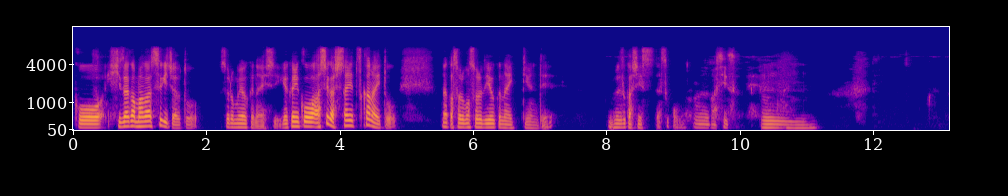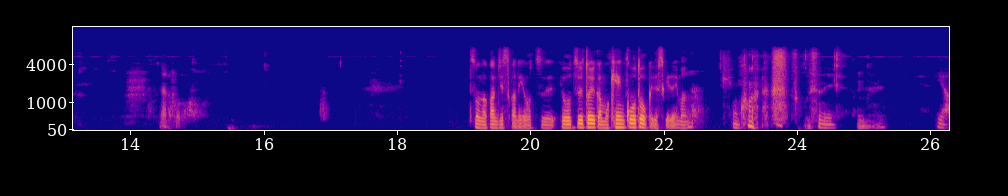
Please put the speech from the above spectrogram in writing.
こう、膝が曲がりすぎちゃうと、それも良くないし、逆にこう足が下につかないと、なんかそれもそれで良くないっていうんで、難しいっすね、そこも。難しいですよね。うーん。なるほど。そんな感じですかね、腰痛。腰痛というかもう健康トークですけど、今の。そうですね。いやー、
